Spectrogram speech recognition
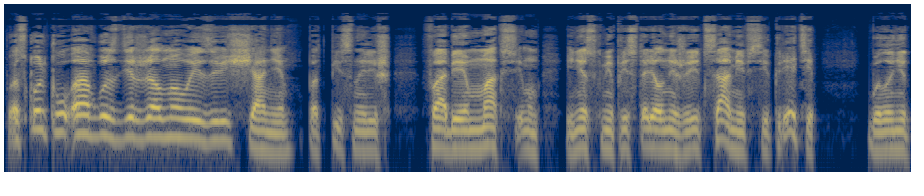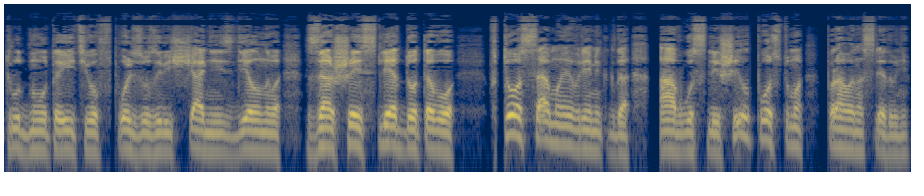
Поскольку Август держал новые завещания, подписанные лишь Фабием Максимум и несколькими престарелыми жрецами в секрете, было нетрудно утаить его в пользу завещания, сделанного за шесть лет до того, в то самое время, когда Август лишил постума права наследования.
